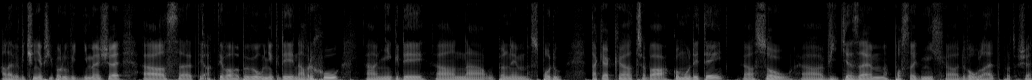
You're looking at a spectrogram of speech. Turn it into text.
ale ve většině případů vidíme, že se ty aktiva objevují někdy na vrchu, někdy na úplném spodu. Tak jak třeba komodity, jsou vítězem posledních dvou let, protože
